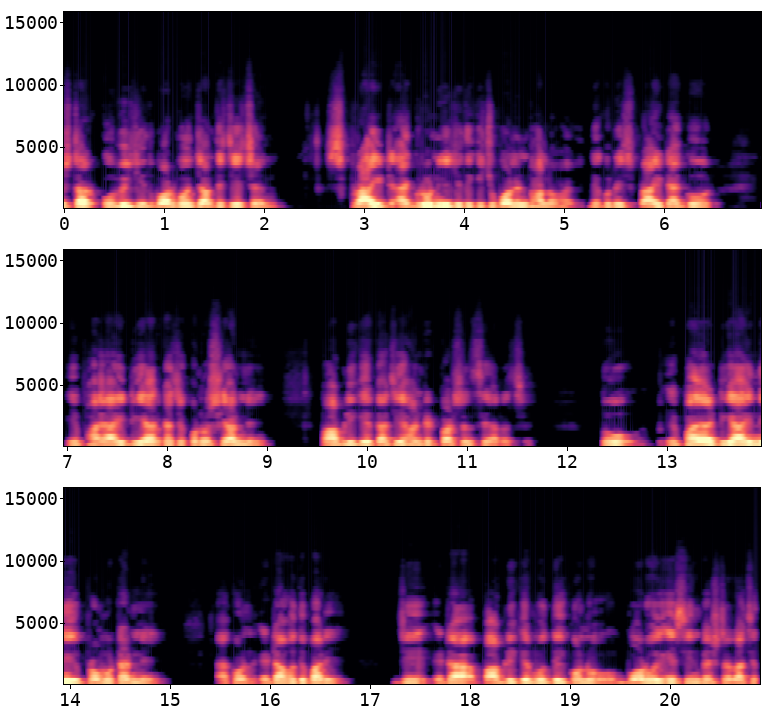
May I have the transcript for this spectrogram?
মিস্টার অভিজিৎ বর্মন জানতে চেয়েছেন স্প্রাইট অ্যাগ্রো নিয়ে যদি কিছু বলেন ভালো হয়। দেখুন, এই স্প্রাইট অ্যাগ্রোর এফআইআই ডিআর কাছে কোনো শেয়ার নেই। পাবলিকের কাছে হান্ড্রেড পার্সেন্ট শেয়ার আছে। তো এফআইআই ডিআই নেই প্রমোটার নেই। এখন এটা হতে পারে যে এটা পাবলিকের মধ্যেই কোনো বড় এস ইনভেস্টার আছে,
